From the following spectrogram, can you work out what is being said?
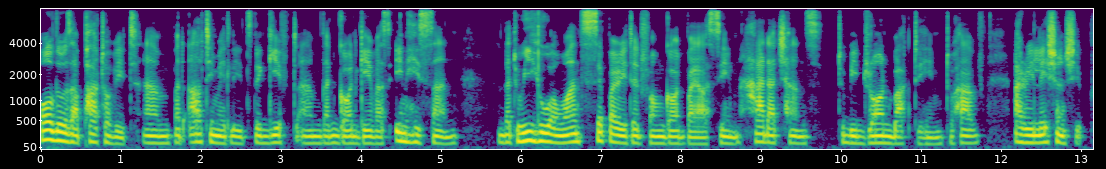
All those are part of it. Um, but ultimately, it's the gift um, that God gave us in His Son that we who were once separated from God by our sin had a chance to be drawn back to Him, to have a relationship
